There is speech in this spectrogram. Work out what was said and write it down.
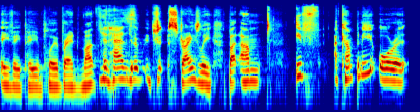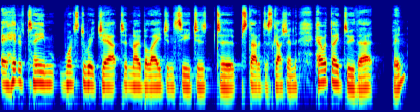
EVP Employer Brand Month. It has, you know, strangely, but um, if a company or a, a, head of team wants to reach out to Noble Agency to, to start a discussion, how would they do that, Ben?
